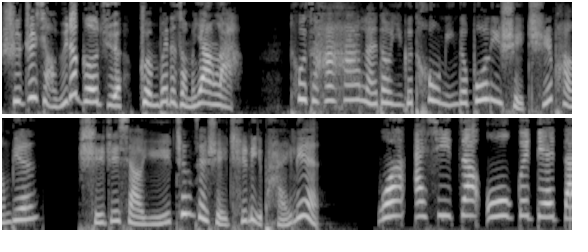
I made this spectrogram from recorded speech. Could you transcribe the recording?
十只小鱼的歌曲准备的怎么样啦？兔子哈哈来到一个透明的玻璃水池旁边，十只小鱼正在水池里排练。我爱洗澡，乌龟跌倒，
